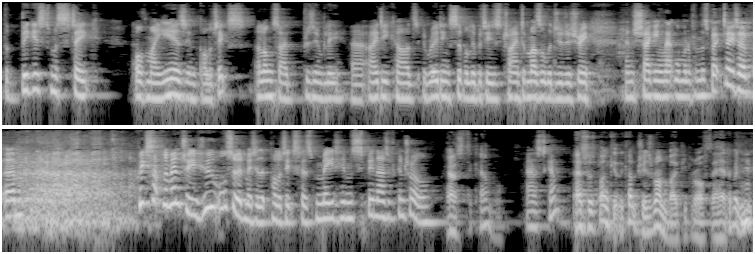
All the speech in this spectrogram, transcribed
the biggest mistake of my years in politics, alongside presumably uh, ID cards, eroding civil liberties, trying to muzzle the judiciary, and shagging that woman from the Spectator. Um, quick supplementary: Who also admitted that politics has made him spin out of control? Alastair Campbell. Alastair Campbell. As was Blunkett, the country is run by people who are off their head. I mean,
